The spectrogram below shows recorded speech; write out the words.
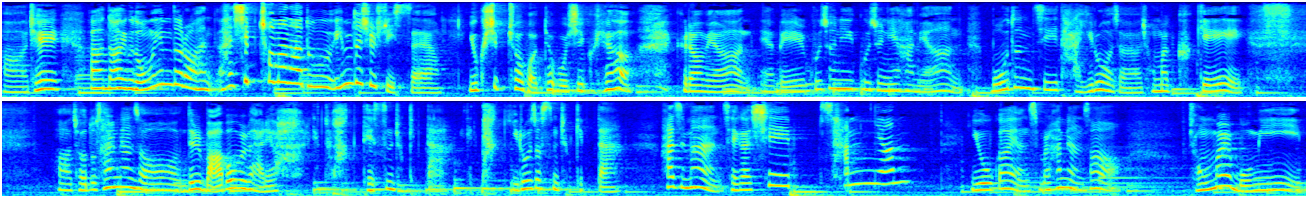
아, 제, 아, 나 이거 너무 힘들어. 한, 한 10초만 하도 힘드실 수 있어요. 60초 버텨보시고요. 그러면 예, 매일 꾸준히 꾸준히 하면 뭐든지 다 이루어져요. 정말 그게 아, 저도 살면서 늘 마법을 바래요. 아, 이렇게 확 됐으면 좋겠다. 이렇게 딱 이루어졌으면 좋겠다. 하지만 제가 13년 요가 연습을 하면서 정말 몸이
